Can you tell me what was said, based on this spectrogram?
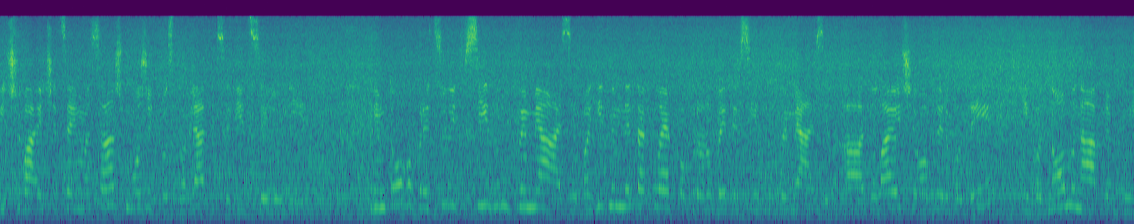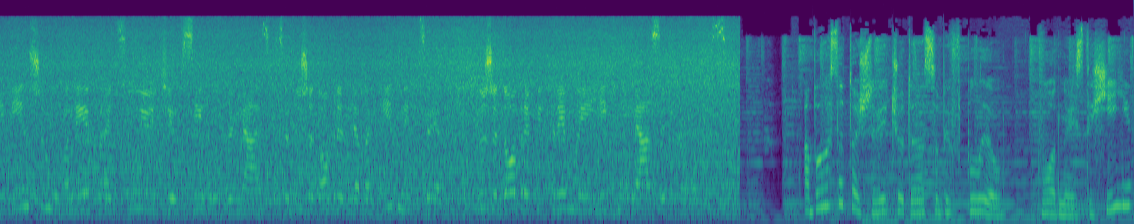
відчуваючи цей масаж, можуть позбавлятися від целюліту. Крім того, працюють всі групи м'язів. Вагітним не так легко проробити всі групи м'язів, а долаючи опір води і в одному напрямку, і в іншому вони працюють всі групи м'язів. Це дуже добре для вагітних, це дуже добре підтримує їхні м'язи в тонусі. Аби остаточно відчути на собі вплив водної стихії,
